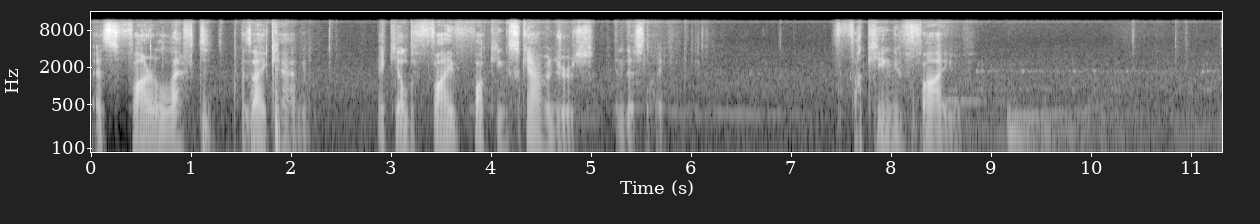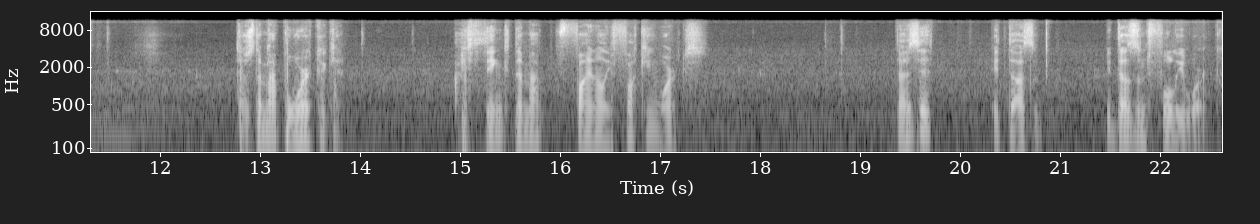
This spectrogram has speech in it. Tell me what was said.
as far left as I can. I killed five fucking scavengers in this life. Fucking five. Does the map work again? I think the map finally fucking works. Does it? It doesn't. It doesn't fully work.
